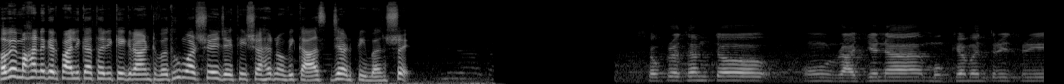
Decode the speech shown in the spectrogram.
હવે મહાનગરપાલિકા તરીકે ગ્રાન્ટ વધુ મળશે, જેથી શહેરનો વિકાસ ઝડપી બનશે. સૌપ્રથમ તો હું રાજ્યના મુખ્યમંત્રી શ્રી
